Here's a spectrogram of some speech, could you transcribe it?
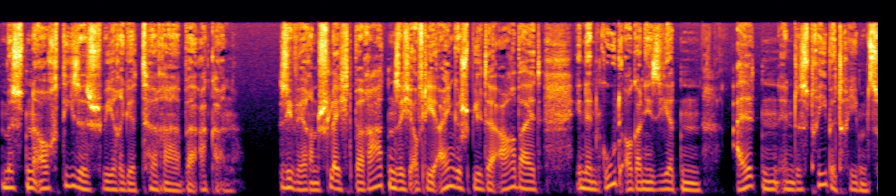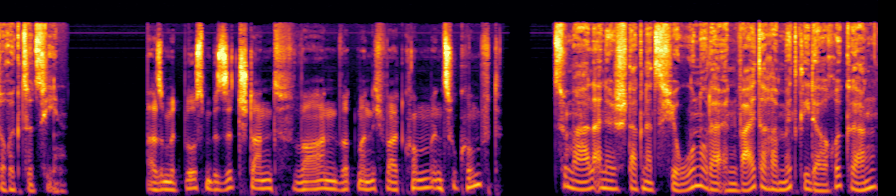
müssten auch dieses schwierige Terrain beackern. Sie wären schlecht beraten, sich auf die eingespielte Arbeit in den gut organisierten alten Industriebetrieben zurückzuziehen. Also mit bloßem Besitzstand wahren wird man nicht weit kommen in Zukunft. Zumal eine Stagnation oder ein weiterer Mitgliederrückgang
